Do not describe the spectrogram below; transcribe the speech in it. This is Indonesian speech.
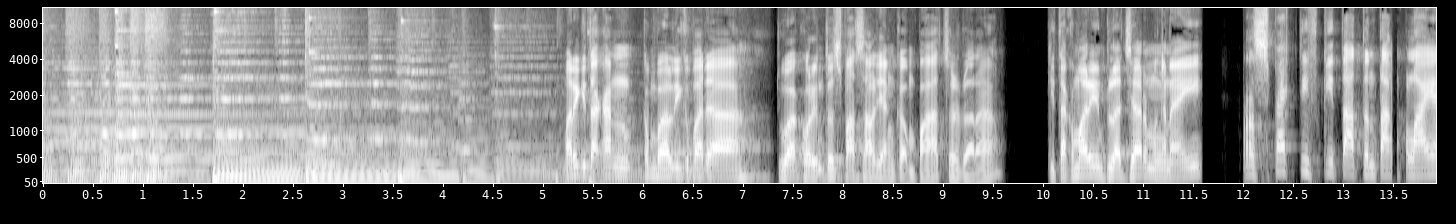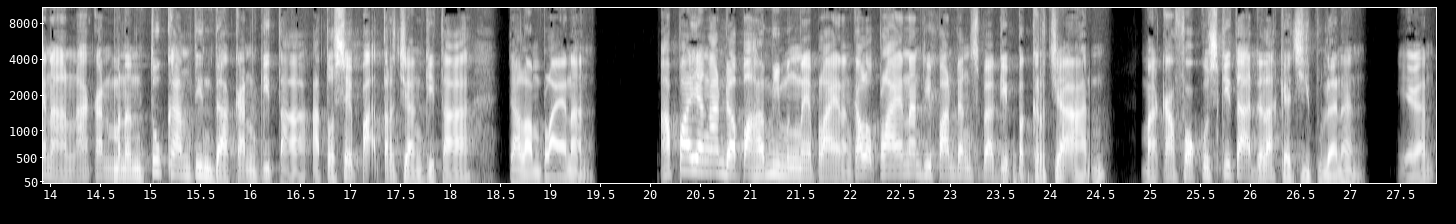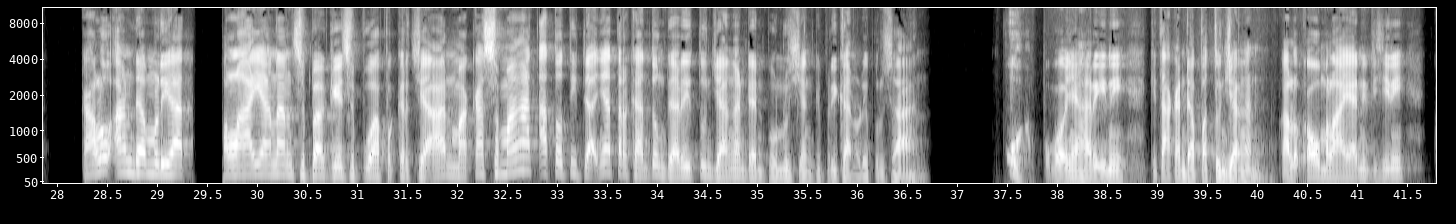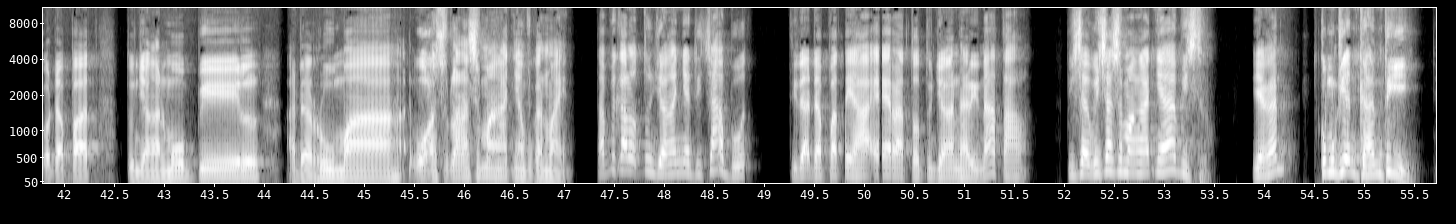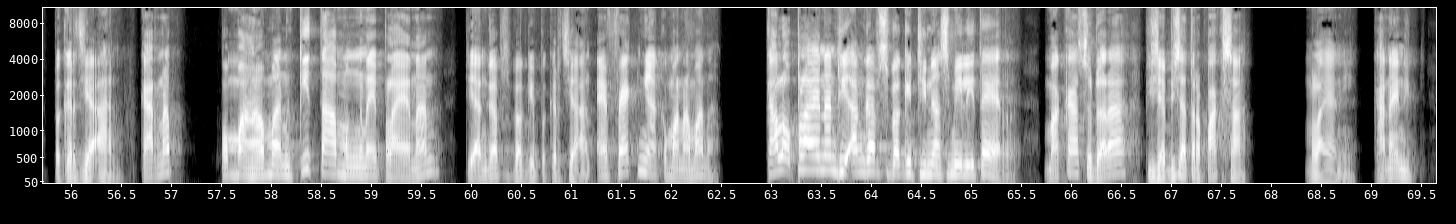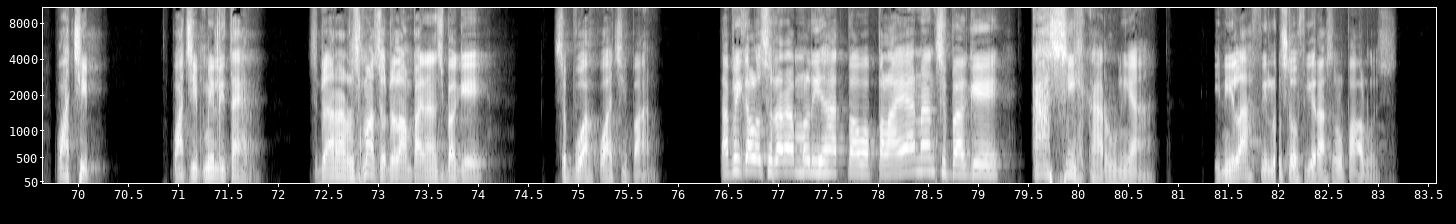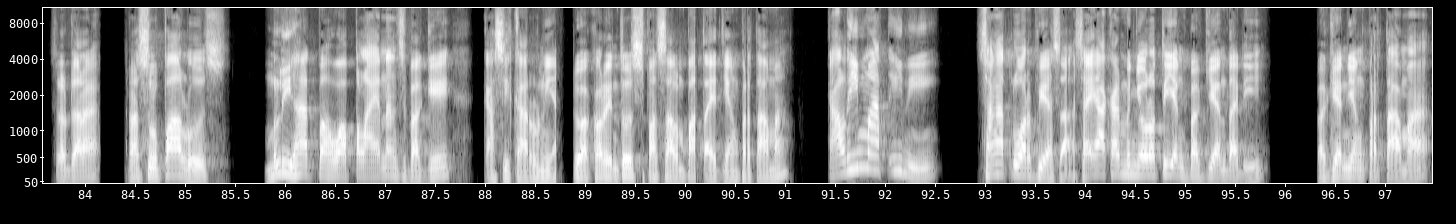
Mari kita akan kembali kepada 2 Korintus pasal yang keempat, saudara. Kita kemarin belajar mengenai perspektif kita tentang pelayanan akan menentukan tindakan kita atau sepak terjang kita dalam pelayanan. Apa yang Anda pahami mengenai pelayanan? Kalau pelayanan dipandang sebagai pekerjaan, maka fokus kita adalah gaji bulanan, ya kan? Kalau Anda melihat pelayanan sebagai sebuah pekerjaan, maka semangat atau tidaknya tergantung dari tunjangan dan bonus yang diberikan oleh perusahaan. Wah, pokoknya hari ini kita akan dapat tunjangan. Kalau kau melayani di sini, kau dapat tunjangan mobil, ada rumah. Wah, saudara semangatnya bukan main. Tapi kalau tunjangannya dicabut, tidak dapat THR atau tunjangan hari Natal, bisa-bisa semangatnya habis tuh. Ya kan? Kemudian ganti pekerjaan. Karena pemahaman kita mengenai pelayanan dianggap sebagai pekerjaan. Efeknya ke mana-mana. Kalau pelayanan dianggap sebagai dinas militer, maka saudara bisa-bisa terpaksa melayani. Karena ini wajib, wajib militer. Saudara harus masuk dalam pelayanan sebagai sebuah kewajiban. Tapi kalau saudara melihat bahwa pelayanan sebagai kasih karunia, inilah filosofi Rasul Paulus. Saudara, Rasul Paulus melihat bahwa pelayanan sebagai kasih karunia. 2 Korintus pasal 4 ayat yang pertama, kalimat ini sangat luar biasa. Saya akan menyoroti yang bagian tadi. Bagian yang pertama,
